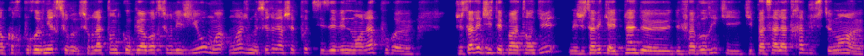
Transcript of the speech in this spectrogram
encore pour revenir sur, l'attente qu'on peut avoir sur les JO, moi, moi je me servais à chaque fois de ces événements-là pour. Euh, je savais que j'étais pas attendue, mais je savais qu'il y avait plein de, favoris qui, qui, passaient à la trappe justement euh,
